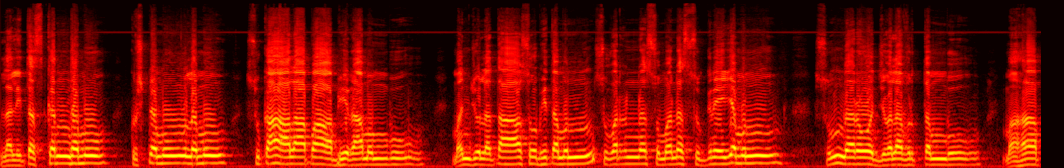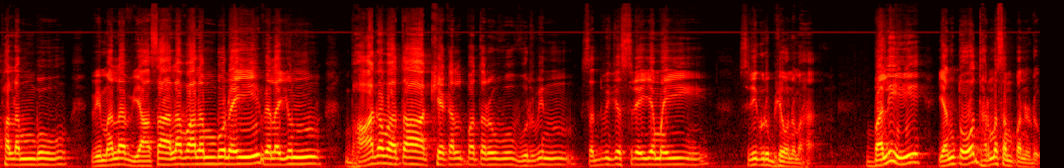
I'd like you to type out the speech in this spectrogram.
లలితస్కంధము కృష్ణమూలము సుకాలాపాభిరామంబు మంజులతా శోభితమున్ సువర్ణ సుమన సుగ్నేయమున్ సుందరోజ్వల వృత్తంబు మహాఫలంబు విమల వ్యాసాల వలంబునై వెలయున్ భాగవతాఖ్యకల్పతరువు ఉర్విన్ సద్విజశ్రేయమై. శ్రీ గురుభ్యో నమ. బలి ఎంతో ధర్మసంపన్నుడు.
